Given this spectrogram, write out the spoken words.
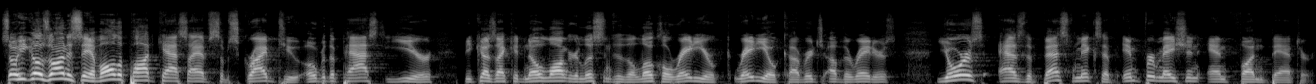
So he goes on to say, of all the podcasts I have subscribed to over the past year, because I could no longer listen to the local radio radio coverage of the Raiders, yours has the best mix of information and fun banter.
